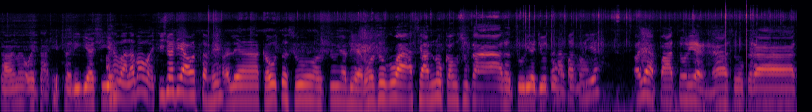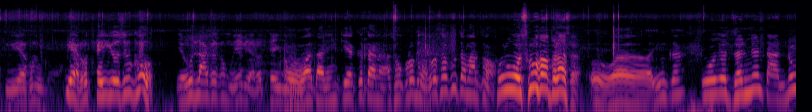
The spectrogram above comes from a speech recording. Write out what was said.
તાણે ઓય ટાઢે ઠરી ગયા છીએ. અલ્યા કહું તો શું તું યા બેરો છું કો આ શાનનો કહું છું કે આ રતુડિયા જોતો હતો. અલ્યા પાતોડિયા ના છોકરા તું એ હું બેરો થઈ ગયો છું ખો. એવું જ લાગે કે હું એ બેરો થઈ ગયો. ઓવા તાને એમ કે કે તાને આ છોકરો બેરો છે કુ તમાર તો? થોડું ઓછું સાંભળે છે. ઓવા એમ કે? ઓજો જન્મે ને તારનું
